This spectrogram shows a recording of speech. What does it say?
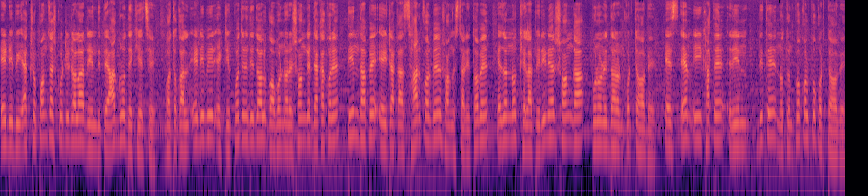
এডিবি একশো পঞ্চাশ কোটি ডলার ঋণ দিতে আগ্রহ দেখিয়েছে। গতকাল এডিবির একটি প্রতিনিধি দল গভর্নরের সঙ্গে দেখা করে তিন ধাপে এই টাকা ছাড় করবে সংস্থাটি। তবে এজন্য খেলাপি ঋণের সংজ্ঞা পুনর্নির্ধারণ করতে হবে। এস এম ই খাতে ঋণ দিতে নতুন প্রকল্প করতে হবে।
